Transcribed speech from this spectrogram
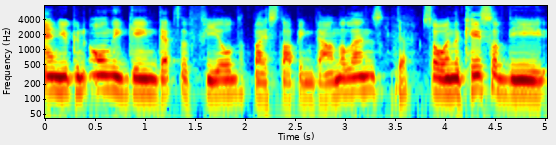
and you can only gain depth of field by stopping down the lens. Yep. So in the case of the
